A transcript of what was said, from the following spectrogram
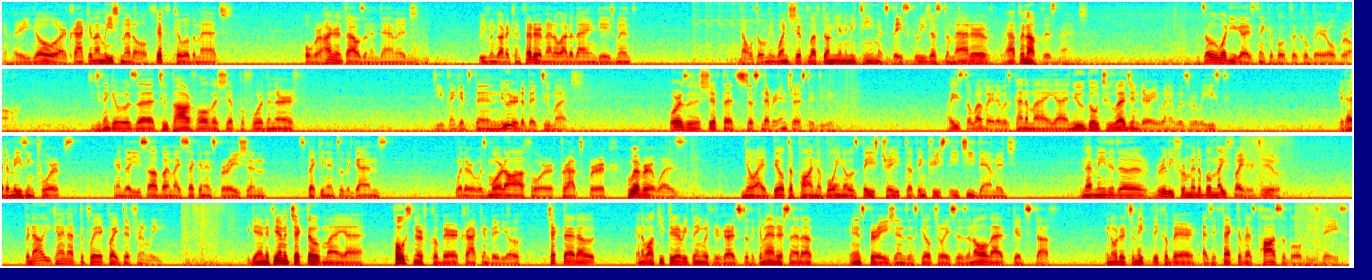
And there you go, our Kraken Unleashed medal. Fifth kill of the match. Over 100,000 in damage. We even got a Confederate medal out of that engagement. Now with only one ship left on the enemy team, it's basically just a matter of wrapping up this match. So what do you guys think about the Kleber overall? Did you think it was uh, too powerful of a ship before the nerf? Do you think it's been neutered a bit too much? Or is it a ship that's just never interested to you? I used to love it. It was kind of my uh, new go-to legendary when it was released. It had amazing torps, and uh, you saw by my second inspiration, specking into the guns, whether it was Mordoff or perhaps Burke, whoever it was, you know, I had built upon the Buono's base trait of increased HE damage, and that made it a really formidable knife fighter too. But now you kind of have to play it quite differently. Again, if you haven't checked out my uh, post-nerf Kleber Kraken video, check that out, and I'll walk you through everything with regards to the commander setup, and inspirations and skill choices and all that good stuff, in order to make the Kleber as effective as possible these days.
